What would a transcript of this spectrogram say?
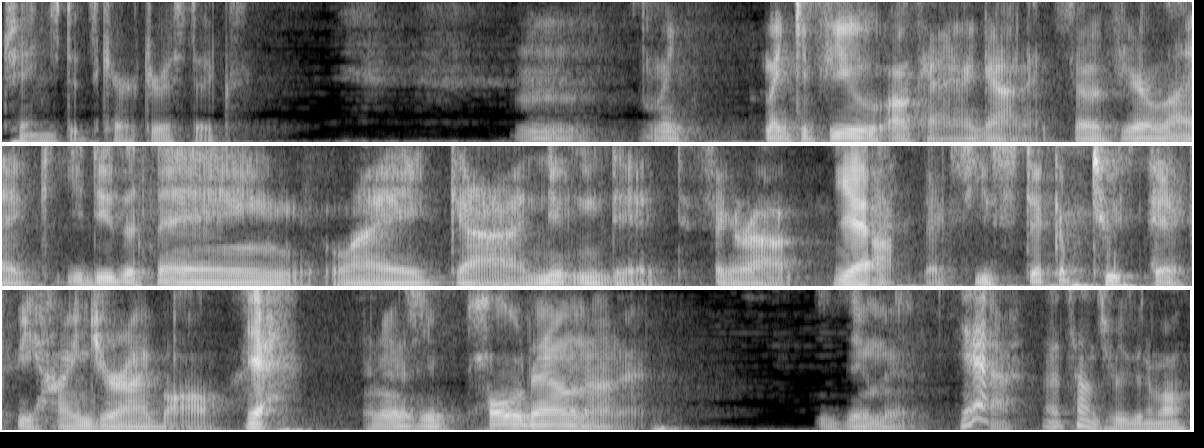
changed its characteristics. Like like if you okay, I got it. So if you're like you do the thing like uh, Newton did to figure out Yeah. optics, you stick a toothpick behind your eyeball, Yeah. and as you pull down on it, you zoom in. Yeah, that sounds reasonable.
